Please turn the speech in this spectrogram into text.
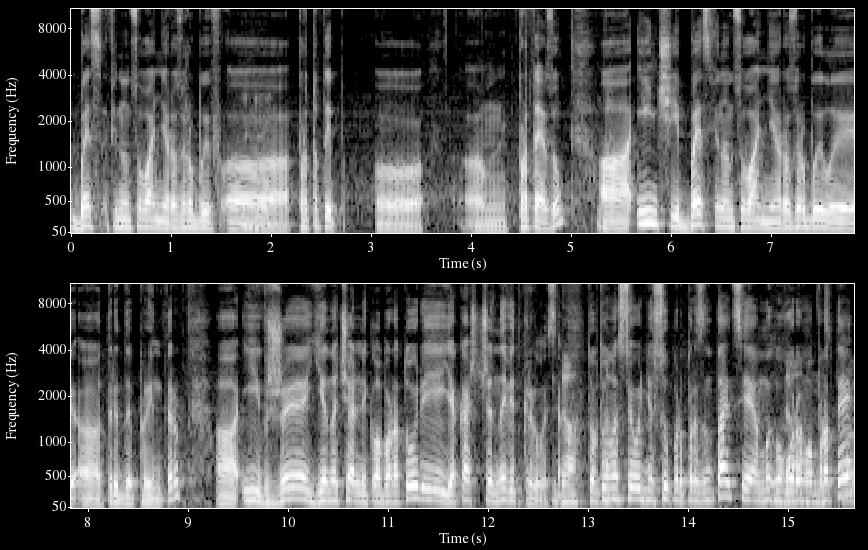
без фінансування розробив е, прототип. е, ем, Протезу, а інші без фінансування розробили е, 3D-принтер, і вже є начальник лабораторії, яка ще не відкрилася. Да, тобто, да. у нас сьогодні суперпрезентація. Ми говоримо про те,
